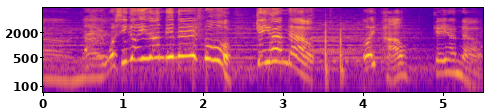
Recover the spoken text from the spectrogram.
Oh no. What's he got his hand in there for? Get your hand out. Oi, pal. Get your hand out.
